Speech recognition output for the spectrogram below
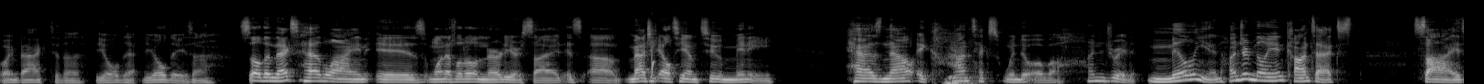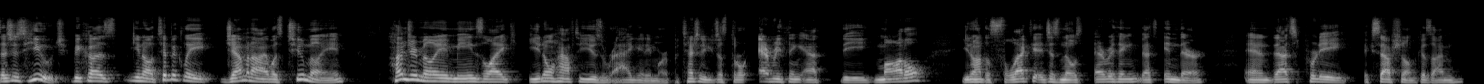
going back to the the old the old days, huh? So the next headline is one that's a little nerdier side. Is uh, Magic LTM2 Mini has now a context window of 100 million, 100 million context size. That's just huge because, you know, typically Gemini was 2 million. 100 million means like you don't have to use RAG anymore. Potentially you just throw everything at the model. You don't have to select it. It just knows everything that's in there. And that's pretty exceptional because I'm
